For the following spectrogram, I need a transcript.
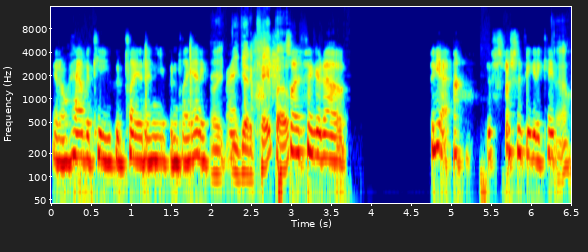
you know, have a key you could play it in, you can play anything. or you get a capo. So I figured out, yeah, especially if you get a capo. Yeah.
